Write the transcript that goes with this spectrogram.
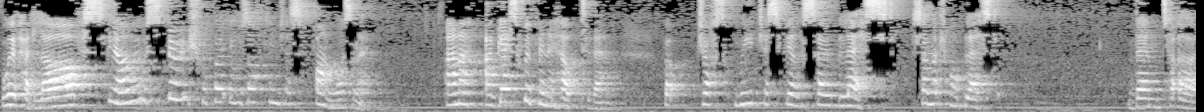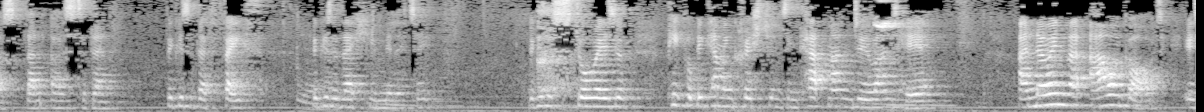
We've had laughs, you know, it was spiritual, but it was often just fun, wasn't it? And I, I guess we've been a help to them. But just we just feel so blessed, so much more blessed them to us than us to them because of their faith, yeah. because of their humility, because of stories of people becoming Christians in Kathmandu and here, and knowing that our God is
